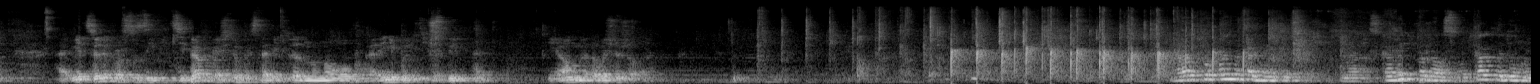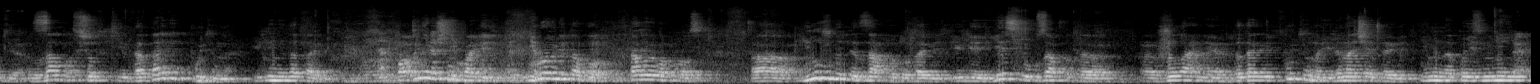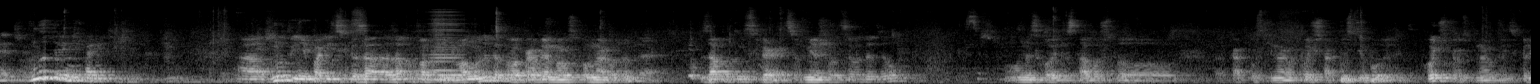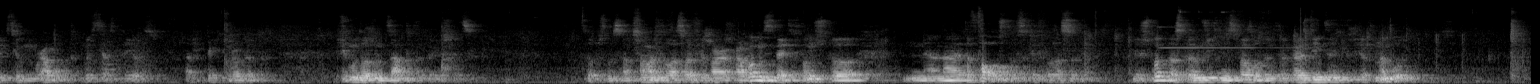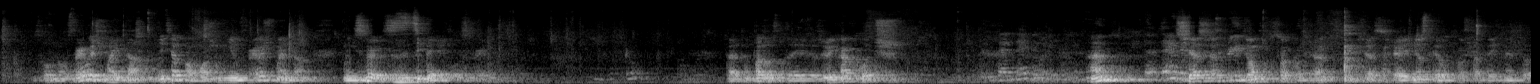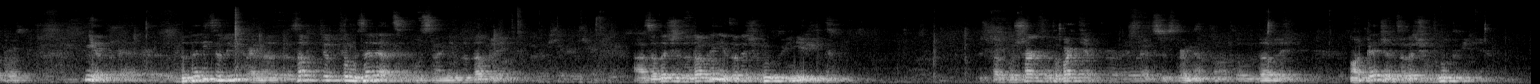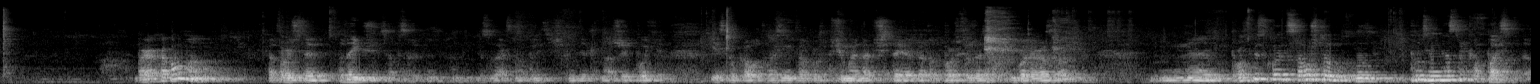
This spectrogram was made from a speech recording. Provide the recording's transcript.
а имеет целью просто заявить себя в качестве представителя нового поколения политической элиты. Я вам это очень желаю. Марат Курбанов, Альметьевич, скажите, пожалуйста, вот как вы думаете, Запад все-таки додавит Путина или не додавит? По внешней политике. Кроме того, второй вопрос. А, нужно ли Западу давить? Или есть ли у Запада э, желание додавить Путина или начать давить именно по изменению внутренней политики? А Внутренняя политика за Запад вообще не волнует, это проблема русского народа. Запад не собирается вмешиваться в это дело. Он исходит из того, что как русский народ хочет, так пусть и будет. Хочет русский народ быть коллективным работать, пусть и остается. Даже таких проблемах. Почему должен Запад это решать? Собственно, сам- сама философия Барака состоит в том, что она это фаустовская философия. И что достойно жизни и свободы, кто каждый день за них идет на бой. Условно, устраиваешь Майдан, мы тебе поможем. Не устраиваешь Майдан, мы не справимся за тебя его устраивать. Поэтому, пожалуйста, живи как хочешь. А? Сейчас, сейчас перейдем к сокам, да. Сейчас я не успел просто ответить на этот вопрос. Нет, додавить неправильно. Запад идет путем изоляции Путина, а не додавления. А задача додавления – задача внутренней элиты. То есть как бы шаг это табакерка является инструментом этого додавления. Но опять же, это задача внутренняя. Барак Обама, который считает подающимся абсолютно государственным политическим деятелем нашей эпохи, если у кого-то возникнет вопрос, почему я так считаю, я готов просто уже более развернуто. Просто исходит из того, что ну, Путин не настолько опасен.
